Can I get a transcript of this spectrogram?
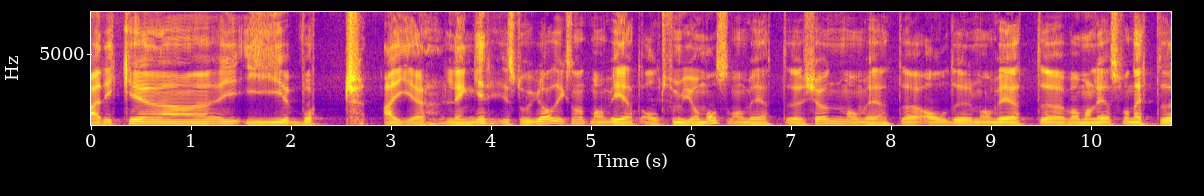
er ikke i vårt eie lenger i stor grad. Ikke sant? Man vet altfor mye om oss. Man vet uh, kjønn, man vet uh, alder, man vet uh, hva man leser på nettet,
